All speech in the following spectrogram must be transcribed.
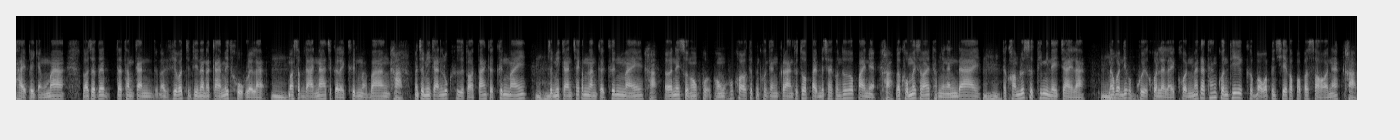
ไทยไปอย่างมาก เราจะจะทำการเราคิดว่าจินตนาการไม่ถูกเลยแหละอืมว่าสัปดาห์หน้าจะเกิดอะไรขึ้นมาบ้างครับมันจะมีการลุกคือต่อต้านเกิดขึ้นไหมอือฮึจะมีการใช้กำลังเกิดขึ้นไหมครับเออในส่วนของของพวกเราที่เป็นคนกลางๆทั่วๆไปประชาชนทั่วๆไปเนี่ยครับเราคงไม่สามารถทำอย่างนั้นได้อือฮึแต่ความรู้สึกที่มีในใจล่ะอืมณวันนี้ผมคุยกับคนหลาย ๆ คนแม้กระทั่งคนที่เคยบอกว่าเป็นเชียร์กปปสนะครับ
